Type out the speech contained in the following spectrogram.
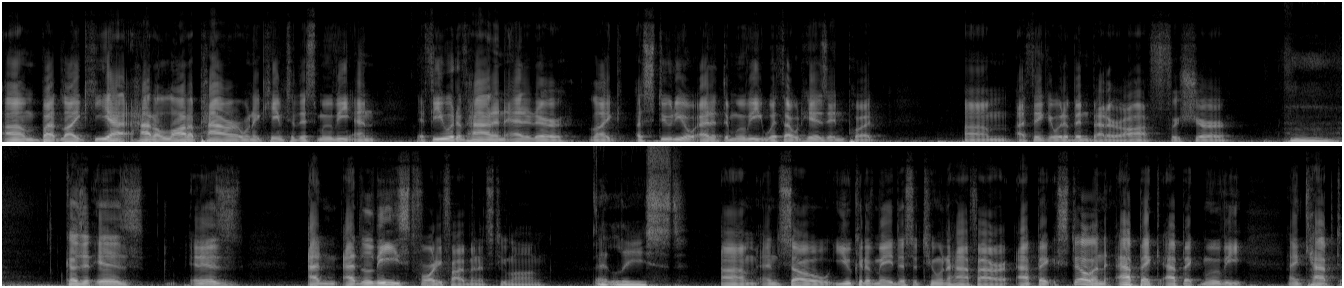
Um, but like he ha- had a lot of power when it came to this movie, and if he would have had an editor, like a studio, edit the movie without his input, um, I think it would have been better off for sure. Because it is, it is, at at least forty five minutes too long. at least. Um, and so you could have made this a two and a half hour epic, still an epic, epic movie, and kept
